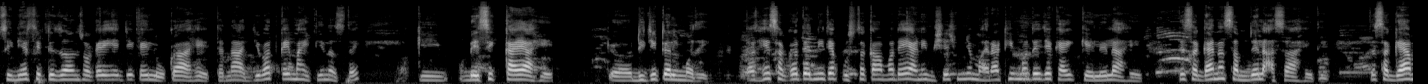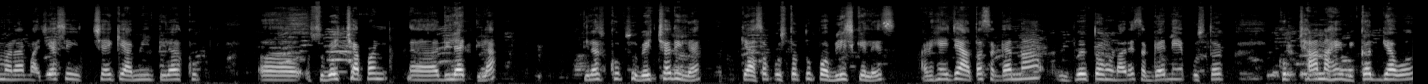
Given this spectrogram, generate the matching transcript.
सिनियर सिटीजन्स वगैरे हे जे काही लोक आहेत त्यांना अजिबात काही माहिती नसते की बेसिक काय आहे डिजिटलमध्ये तर हे सगळं त्यांनी त्या पुस्तकामध्ये आणि विशेष म्हणजे मराठीमध्ये जे काही केलेलं आहे ते सगळ्यांना समजेल असं आहे ते. तर सगळ्या मला माझी अशी इच्छा आहे की आम्ही तिला खूप शुभेच्छा पण दिल्या दिल्यात तिला. तिला खूप शुभेच्छा दिल्या की असं पुस्तक तू पब्लिश केलेस आणि हे जे आता सगळ्यांना उपयुक्त होणार आहे सगळ्यांनी हे पुस्तक खूप छान आहे विकत घ्यावं.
